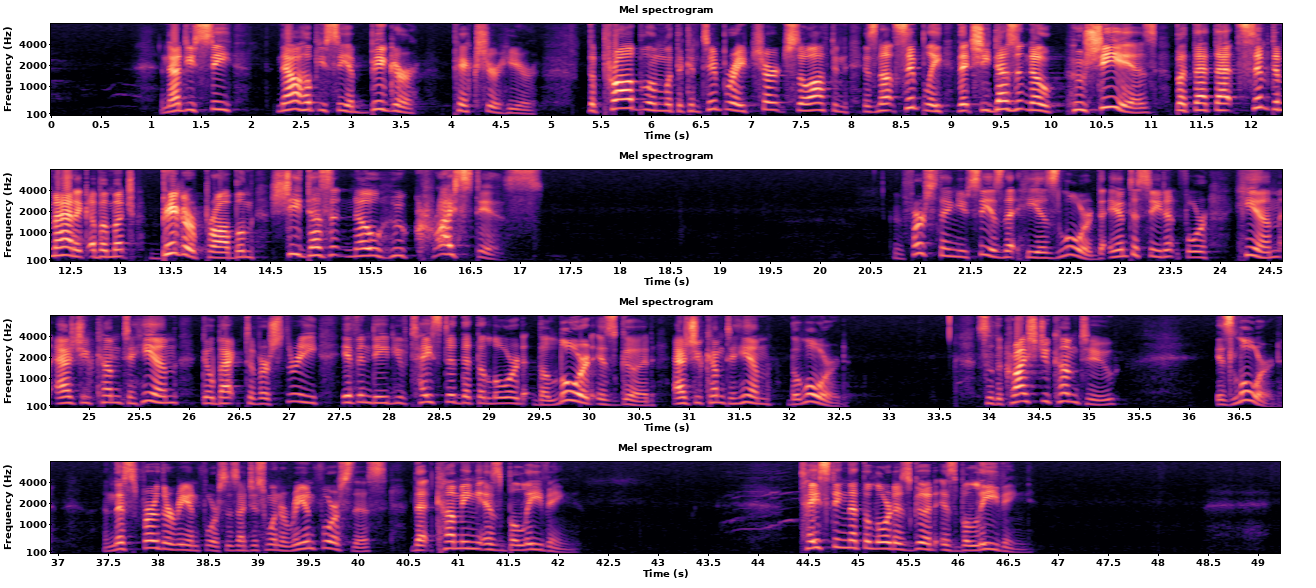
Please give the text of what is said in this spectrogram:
And now, do you see? Now, I hope you see a bigger picture here the problem with the contemporary church so often is not simply that she doesn't know who she is, but that that's symptomatic of a much bigger problem. She doesn't know who Christ is. the first thing you see is that he is Lord. The antecedent for him, as you come to him, go back to verse 3 if indeed you've tasted that the Lord, the Lord is good, as you come to him, the Lord. So the Christ you come to is Lord. And this further reinforces, I just want to reinforce this, that coming is believing. Tasting that the Lord is good is believing.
